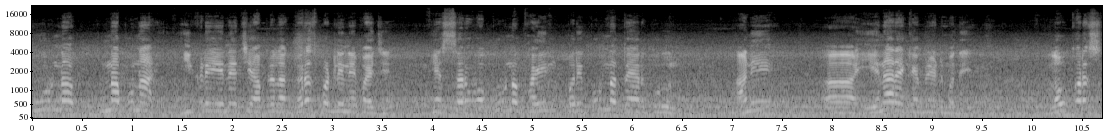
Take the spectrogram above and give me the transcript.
पूर्ण पुन्हा पुन्हा इकडे येण्याची आपल्याला गरज पडली नाही पाहिजे. हे सर्व पूर्ण फाईल परिपूर्ण तयार करून आणि येणाऱ्या कॅबिनेटमध्ये लवकरच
